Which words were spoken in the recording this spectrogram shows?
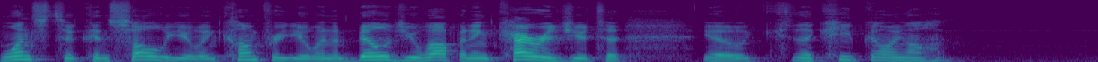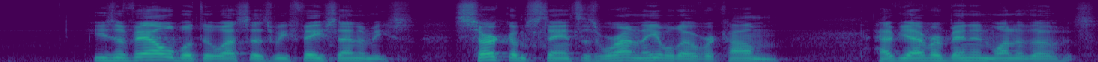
wants to console you and comfort you and build you up and encourage you to, you know, to keep going on. He's available to us as we face enemies circumstances we're unable to overcome. Have you ever been in one of those?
